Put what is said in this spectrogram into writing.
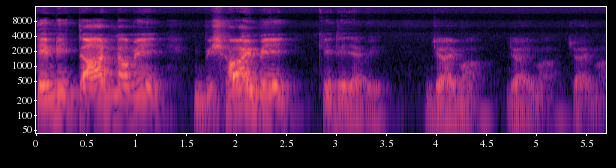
তেমনি তার নামে বিষয় মেঘ কেটে যাবে। জয় মা জয় মা জয় মা।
